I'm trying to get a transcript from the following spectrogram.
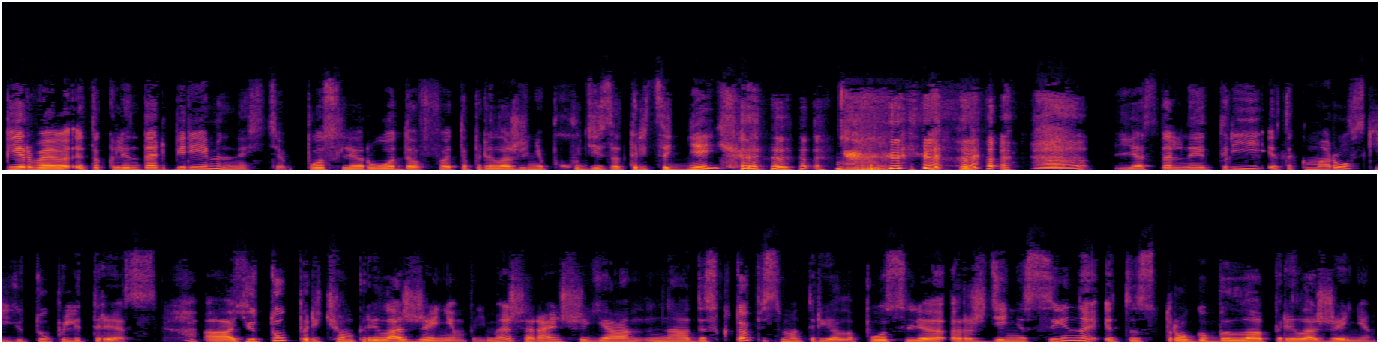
первое – это календарь беременности. После родов это приложение «Похуди за 30 дней». И остальные три — это Комаровский, YouTube или Тресс. А, YouTube, причем приложением, понимаешь? Раньше я на десктопе смотрела, после рождения сына это строго было приложение.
